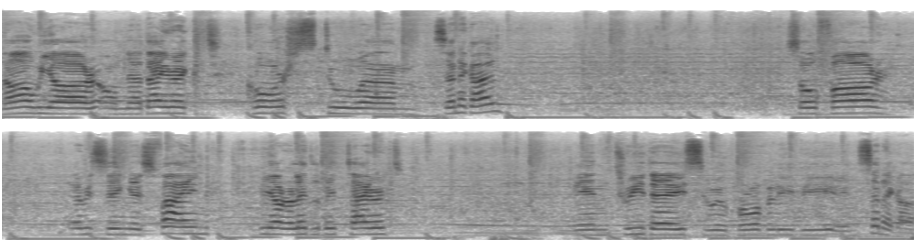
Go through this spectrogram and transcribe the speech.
Now we are on a direct course to um, Senegal. So far, everything is fine. We are a little bit tired. In three days, we'll probably be in Senegal.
